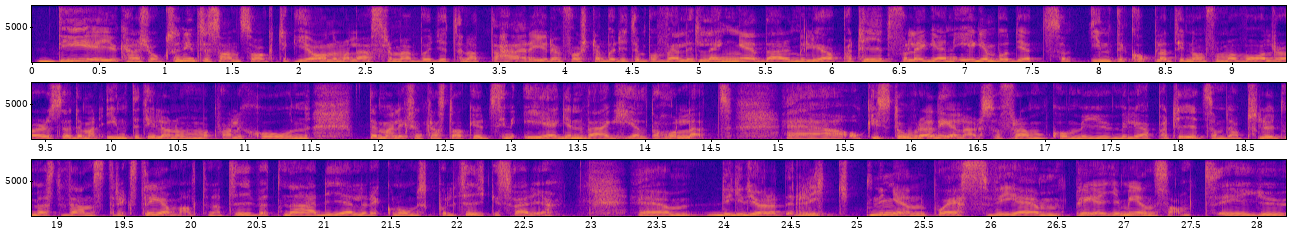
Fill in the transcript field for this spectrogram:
det är ju kanske också en intressant sak tycker jag när man läser de här budgeten att det här är ju den första budgeten på väldigt länge där Miljöpartiet får lägga en egen budget som inte är kopplad till någon form av valrörelse, där man inte tillhör någon form av koalition, där man liksom kan staka ut sin egen väg helt och hållet. Eh, och i stora delar så framkommer ju Miljöpartiet som det absolut mest vänsterextrema alternativet när det gäller ekonomisk politik i Sverige. Eh, vilket gör att riktningen på S, V, MP gemensamt är ju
